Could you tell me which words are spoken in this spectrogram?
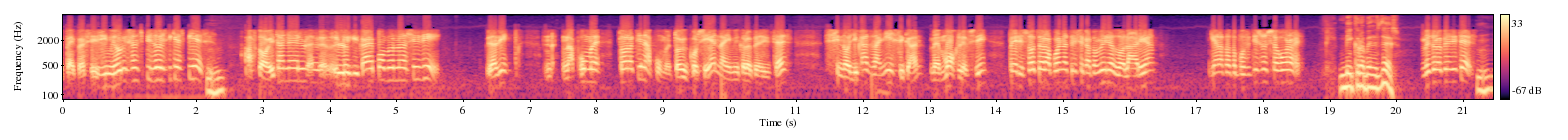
επέκταση, δημιούργησαν τις πληθωριστικές πιέσεις. Αυτό ήταν ε, λογικά επόμενο να συμβεί. Δηλαδή, να πούμε Τώρα τι να πούμε, το 21 οι μικροεπενδυτές συνολικά δανείστηκαν με μόχλευση περισσότερα από ένα τρισεκατομμύρια δολάρια για να τα τοποθετήσουν στις αγορές. Μικροεπενδυτές. Μικροεπενδυτές. Mm.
